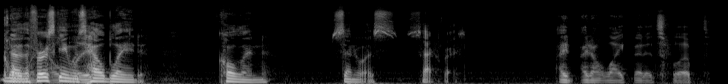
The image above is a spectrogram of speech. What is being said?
No, the first game was Hellblade? Hellblade colon Senua's Sacrifice. I, I don't like that it's flipped.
